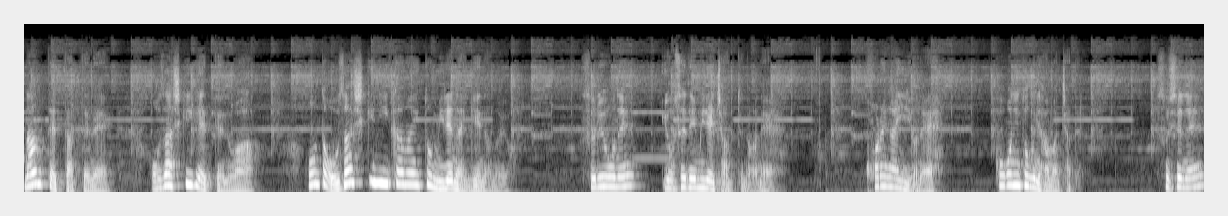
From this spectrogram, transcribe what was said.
なんて言ったってねお座敷芸っていうのは本当はお座敷に行かないと見れない芸なのよ。それをね寄席で見れちゃうっていうのはねこれがいいよね。ここに特にハマっちゃってる。そしてね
